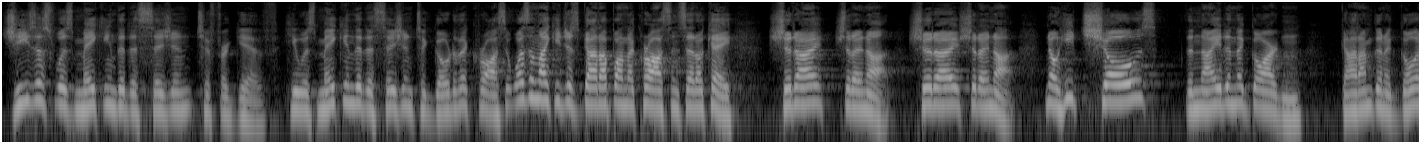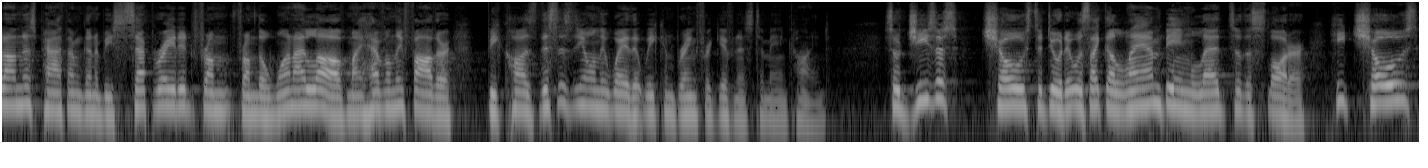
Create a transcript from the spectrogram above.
Jesus was making the decision to forgive. He was making the decision to go to the cross. It wasn't like he just got up on the cross and said, okay, should I, should I not? Should I, should I not? No, he chose the night in the garden God, I'm going to go down this path. I'm going to be separated from, from the one I love, my Heavenly Father, because this is the only way that we can bring forgiveness to mankind. So Jesus chose to do it. It was like a lamb being led to the slaughter. He chose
